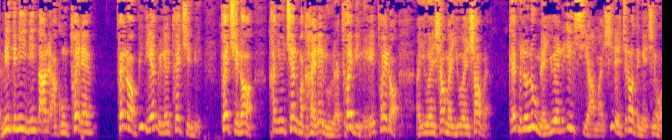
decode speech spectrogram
အမိတမီမင်းသားတွေအကုန်ထွက်တယ်ထွက်တော့ PDF တွေလည်းထွက်ချင်ပြီထွက်ချင်တော့ခံယူချက်မခိုင်တဲ့လူတွေထွက်ပြီလေထွက်တော့ UN ရှောက်မယ် UN ရှောက်မယ်ကဲဘယ်လိုလုပ်မလဲ UNHCR မှာရှိတဲ့ကျွန်တော်တငယ်ချင်းကို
